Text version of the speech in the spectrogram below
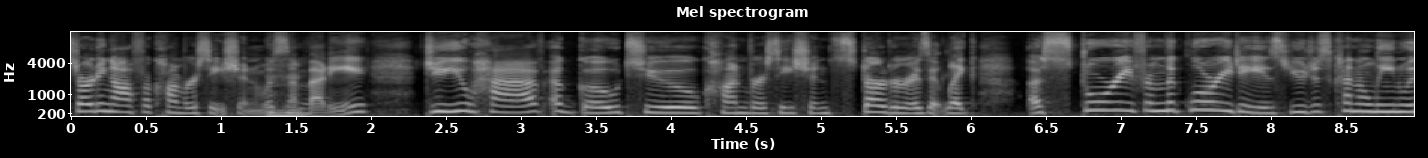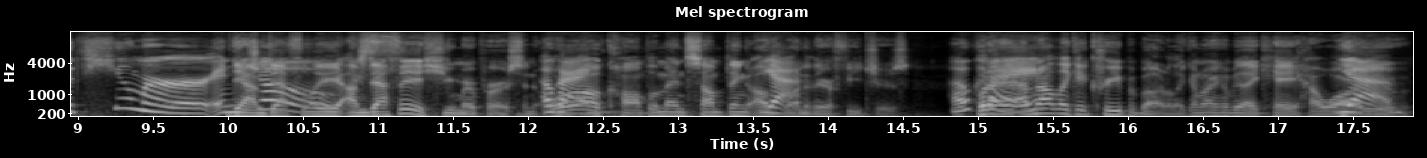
starting off a conversation Mm-hmm. with somebody, do you have a go-to conversation starter? Is it like a story from the glory days? You just kind of lean with humor and Yeah, I'm definitely I'm definitely a humor person. Okay. Or I'll compliment something of Yeah. one of their features. Okay. But I, I'm not like a creep about it. Like I'm not gonna be like, hey, how are Yeah. you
